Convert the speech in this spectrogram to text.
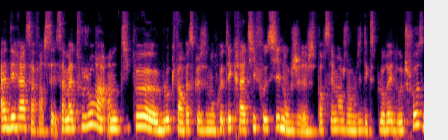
adhéré à ça. Enfin, ça m'a toujours un, petit peu euh, bloqué. Enfin, parce que c'est mon côté créatif aussi, donc forcément j'ai envie d'explorer d'autres choses.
